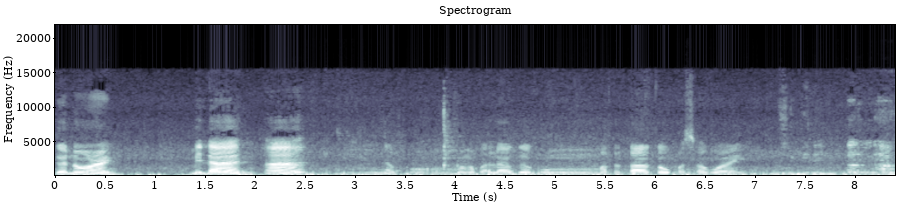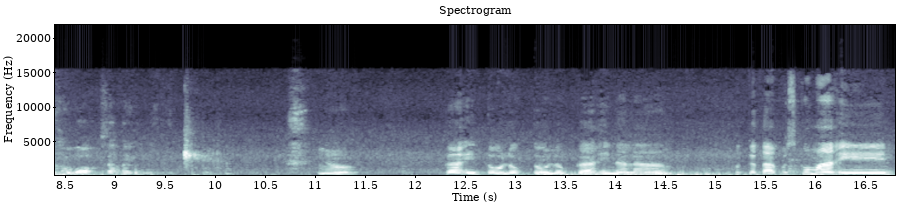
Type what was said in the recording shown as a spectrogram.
Ganon? Milan, ha? Hmm, nako, mga paalaga kong matatakaw pasaway. Parang nakahawak sa kanya. No. Kain, tulog, tulog, kain na lang. Pagkatapos kumain,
